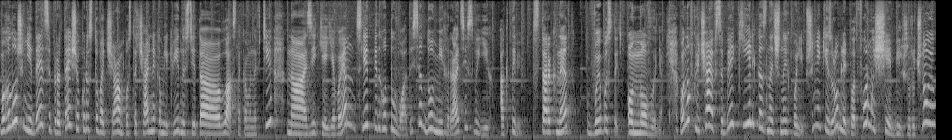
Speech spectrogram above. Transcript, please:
В оголошенні йдеться про те, що користувачам, постачальникам ліквідності та власникам NFT на ZK-EVM слід підготуватися до міграції своїх активів. Starknet Випустить оновлення. Воно включає в себе кілька значних поліпшень, які зроблять платформу ще більш зручною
